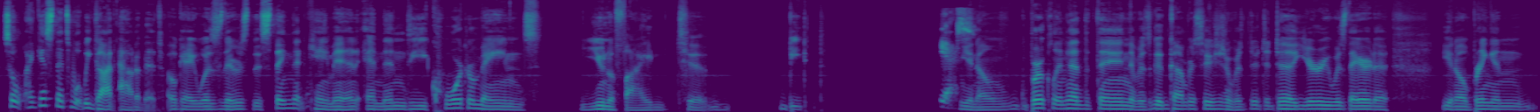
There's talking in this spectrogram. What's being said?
so I guess that's what we got out of it. Okay, was there's this thing that came in and then the Quartermaines unified to beat it. Yes. You know, Brooklyn had the thing. There was a good conversation. There was Yuri was there to, you know, bring in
